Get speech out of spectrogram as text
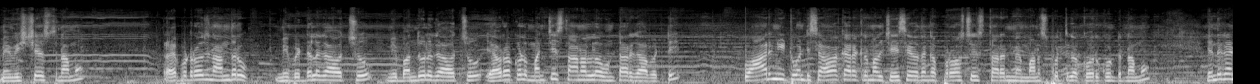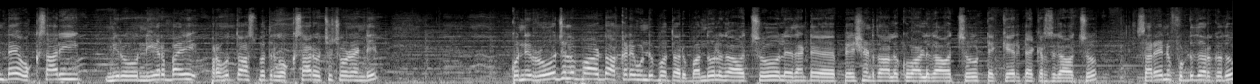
మేము విష్ చేస్తున్నాము. రేపటి రోజున అందరూ మీ బిడ్డలు కావచ్చు మీ బంధువులు కావచ్చు ఎవరొకరు మంచి స్థానంలో ఉంటారు కాబట్టి వారిని ఇటువంటి సేవా కార్యక్రమాలు చేసే విధంగా ప్రోత్సహిస్తారని మేము మనస్ఫూర్తిగా కోరుకుంటున్నాము. ఎందుకంటే ఒకసారి మీరు నియర్ బై ప్రభుత్వ ఆసుపత్రికి ఒకసారి వచ్చి చూడండి. కొన్ని రోజుల పాటు అక్కడే ఉండిపోతారు. బంధువులు కావచ్చు లేదంటే పేషెంట్ తాలూకు వాళ్ళు కావచ్చు టెక్ కేర్ టేకర్స్ కావచ్చు. సరైన ఫుడ్ దొరకదు.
